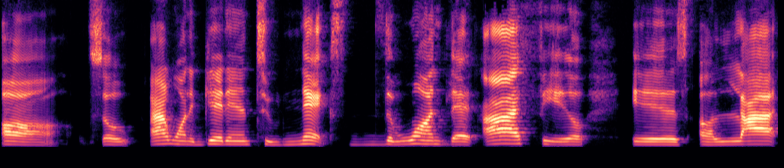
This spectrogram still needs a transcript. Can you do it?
Uh, so I want to get into next the one that I feel is a lot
